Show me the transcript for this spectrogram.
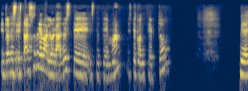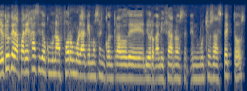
Entonces, ¿está sobrevalorado este, este tema, este concepto? Mira, yo creo que la pareja ha sido como una fórmula que hemos encontrado de, organizarnos en, muchos aspectos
